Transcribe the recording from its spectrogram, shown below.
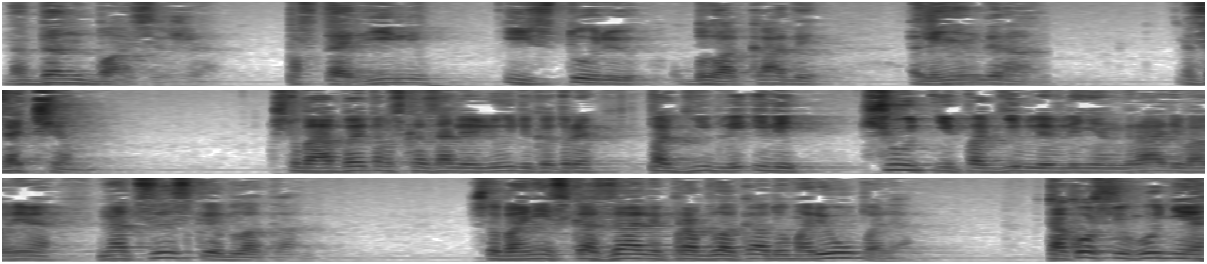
На Донбассе же повторили историю блокады Ленинграда. Зачем? Чтобы об этом сказали люди, которые погибли или чуть не погибли в Ленинграде во время нацистской блокады. Щоб вони сказали про блокаду Маріуполя. Також сьогодні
